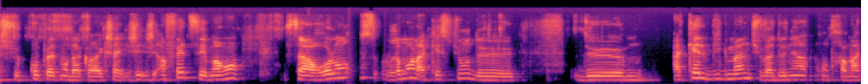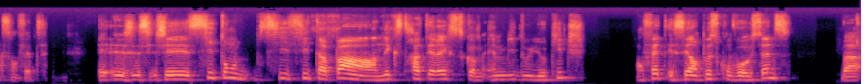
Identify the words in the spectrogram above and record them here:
suis, complètement d'accord avec Shai. en fait, c'est marrant, ça relance vraiment la question de, de à quel big man tu vas donner un contrat max, en fait. Et, si tu si, si n'as pas un extraterrestre comme Embiid ou Jokic, en fait, et c'est un peu ce qu'on voit au Suns, bah,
